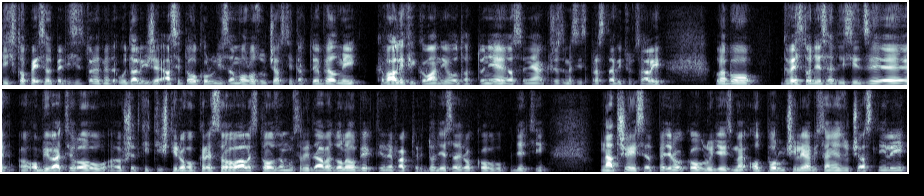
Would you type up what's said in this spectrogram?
tých 155 tisíc, ktoré sme udali, že asi toľko ľudí sa mohlo zúčastniť, tak to je veľmi kvalifikovaný odhad. To nie je zase nejak, že sme si z predstavy cucali, lebo 210 tisíc je obyvateľov e, všetkých tých štyroch okresov, ale z toho sme museli dávať dole objektívne faktory. Do 10 rokov deti, nad 65 rokov ľudí sme odporúčili, aby sa nezúčastnili, e,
